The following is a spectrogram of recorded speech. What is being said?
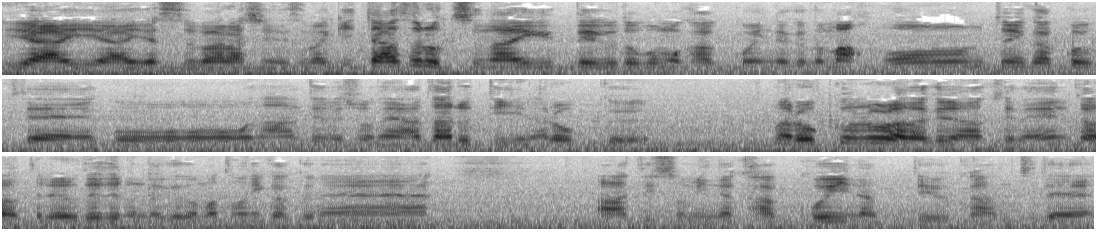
いやいやいや素晴らしいです、まあ、ギターソロつないでいくとこもかっこいいんだけどまあ本当にかっこよくてこう何て言うんでしょうねアダルティーなロック。まあ、ロックンローラーだけじゃなくてね演歌だったりいろいろ出てるんだけど、まあ、とにかくねアーティストみんなかっこいいなっていう感じで、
